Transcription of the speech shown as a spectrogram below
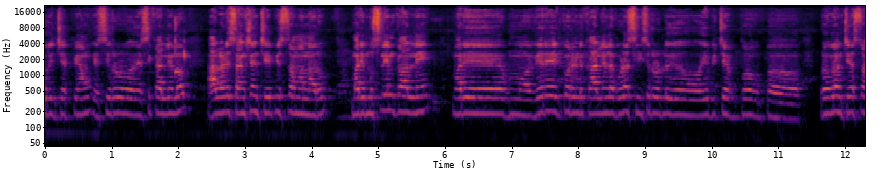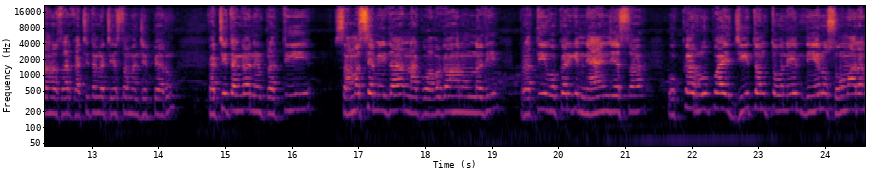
గురించి చెప్పాము. ఎస్సీ రో ఎస్సీ కాలనీలో ఆల్రెడీ శాంక్షన్ చేపిస్తామన్నారు. మరి ముస్లిం కాలనీ మరి వేరే ఇంకో రెండు కాలనీలకు కూడా సీసీ రోడ్లు వేయించే ప్రో ప్రోగ్రాం ప్రోగ్రామ్ చేస్తున్నారు సార్ ఖచ్చితంగా చేస్తామని చెప్పారు. ఖచ్చితంగా నేను ప్రతి సమస్య మీద నాకు అవగాహన ఉన్నది. ప్రతి ఒక్కరికి న్యాయం చేస్తా. ఒక్క రూపాయి జీతంతోనే నేను సోమారం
